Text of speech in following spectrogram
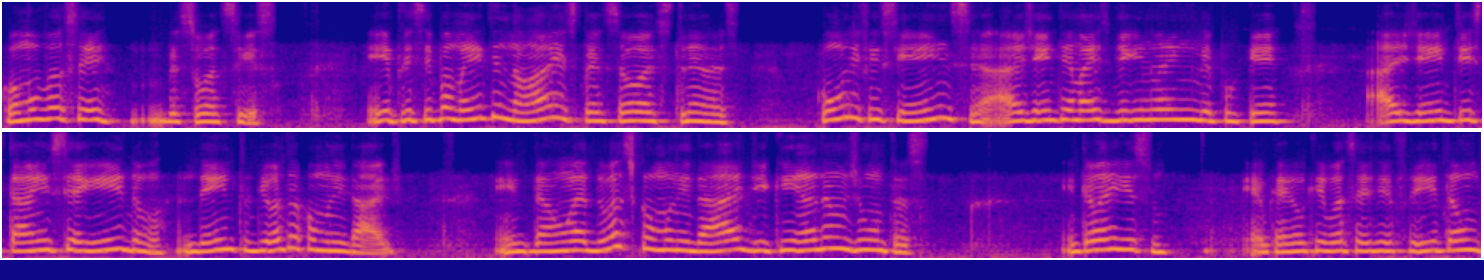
como você, pessoa cis. E principalmente nós, pessoas trans com deficiência, a gente é mais digno ainda, porque a gente está inserido dentro de outra comunidade. Então, é duas comunidades que andam juntas. Então, é isso. Eu quero que vocês reflitam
